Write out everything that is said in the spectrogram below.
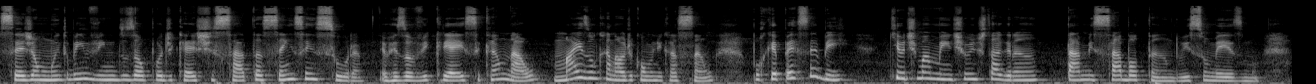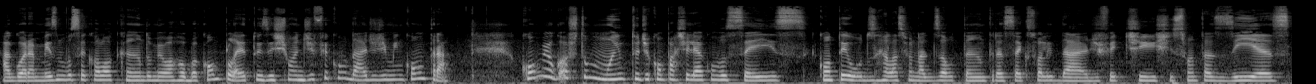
Sejam muito bem-vindos ao podcast Sata Sem Censura. Eu resolvi criar esse canal, mais um canal de comunicação, porque percebi que ultimamente o Instagram tá me sabotando, isso mesmo. Agora, mesmo você colocando o meu arroba completo, existe uma dificuldade de me encontrar. Como eu gosto muito de compartilhar com vocês conteúdos relacionados ao Tantra, sexualidade, fetiches, fantasias,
